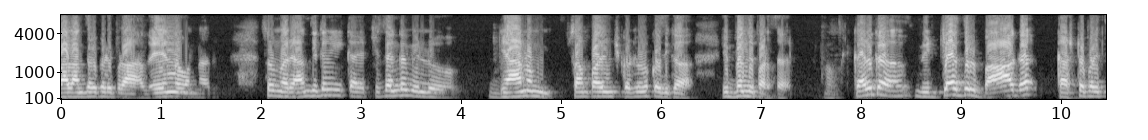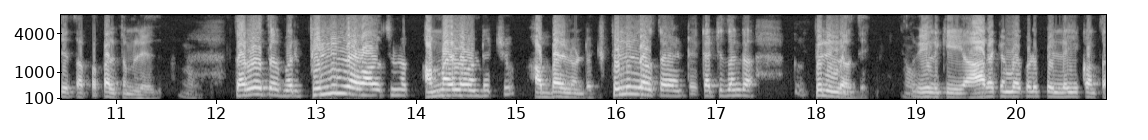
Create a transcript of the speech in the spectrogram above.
వాళ్ళందరూ కూడా ఇప్పుడు ఆ వ్యయంలో ఉన్నారు. సో మరి అందుకని ఖచ్చితంగా వీళ్ళు జ్ఞానం సంపాదించుకోవడంలో కొద్దిగా ఇబ్బంది పడతారు. కనుక విద్యార్థులు బాగా కష్టపడితే తప్ప ఫలితం లేదు. తర్వాత మరి పెళ్ళిళ్ళు అవ్వాల్సిన అమ్మాయిలు ఉండొచ్చు అబ్బాయిలు ఉండొచ్చు. పెళ్ళిళ్ళు అవుతాయంటే ఖచ్చితంగా పెళ్ళిళ్ళు అవుతాయి. వీళ్ళకి ఆ రకంగా కూడా పెళ్ళయి కొంత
